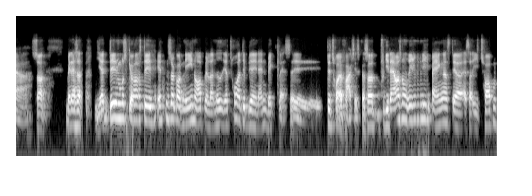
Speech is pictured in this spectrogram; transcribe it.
er, så men altså, ja, det er måske også det. Enten så går den ene op eller ned. Jeg tror, at det bliver en anden vægtklasse. Øh, det tror jeg faktisk. Og så, fordi der er også nogle rimelige bangers der, altså i toppen,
